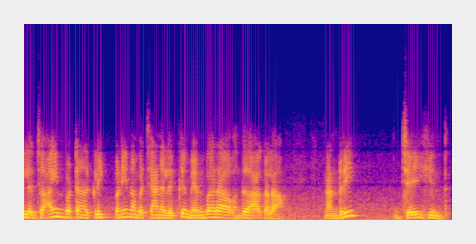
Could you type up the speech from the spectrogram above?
இல்லை ஜாயின் பட்டனை கிளிக் பண்ணி நம்ம சேனலுக்கு மெம்பராக வந்து ஆகலாம். நன்றி. ஜெய் ஹிந்த்.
